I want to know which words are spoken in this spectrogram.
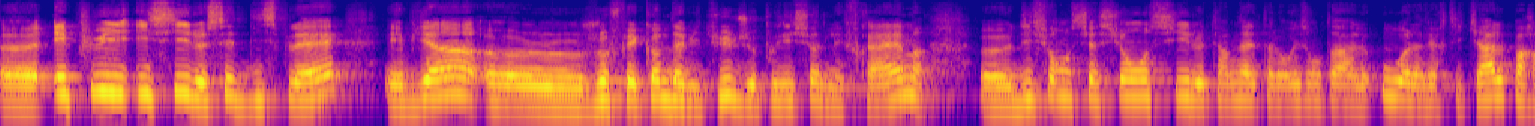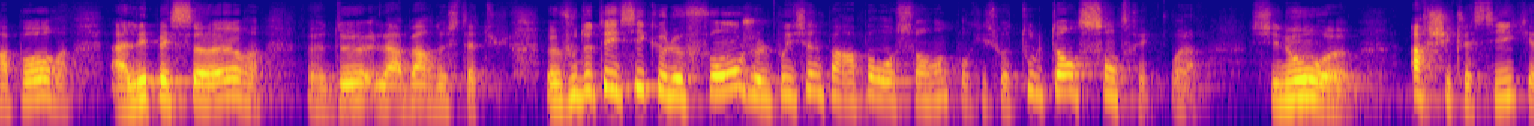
Euh, et puis ici le set display, eh bien euh, je fais comme d'habitude, je positionne les frames, euh, différenciation si le terminal est à l'horizontale ou à la verticale par rapport à l'épaisseur de la barre de statut. vous notez ici que le fond je le positionne par rapport au centre pour qu'il soit tout le temps centré. Voilà. Sinon archi classique,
